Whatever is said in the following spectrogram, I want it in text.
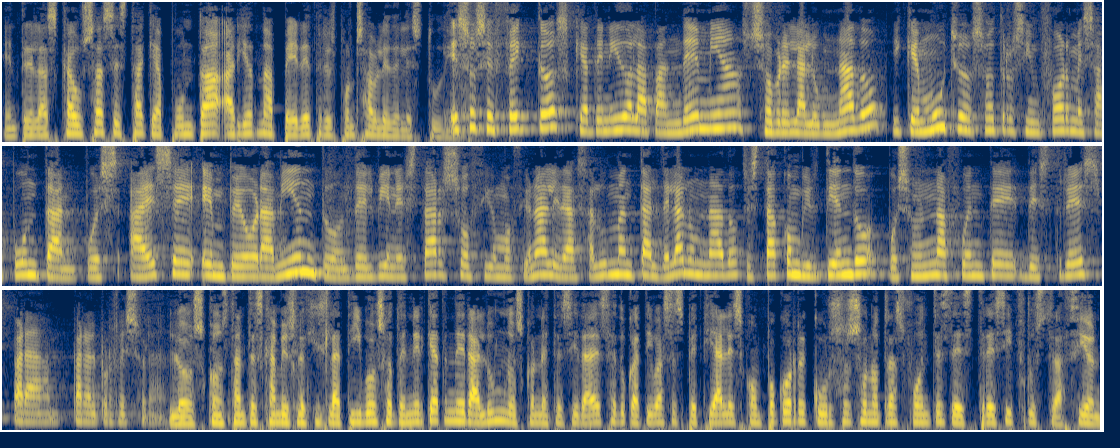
Entre las causas está que apunta Ariadna Pérez, responsable del estudio. Esos efectos que ha tenido la pandemia sobre el alumnado y que muchos otros informes apuntan pues a ese empeoramiento del bienestar socioemocional y de la salud mental del alumnado se está convirtiendo pues en una fuente de estrés para, para el profesorado. Los constantes cambios legislativos o tener que atender a alumnos con necesidades educativas especiales con pocos recursos son otras fuentes de estrés y frustración.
